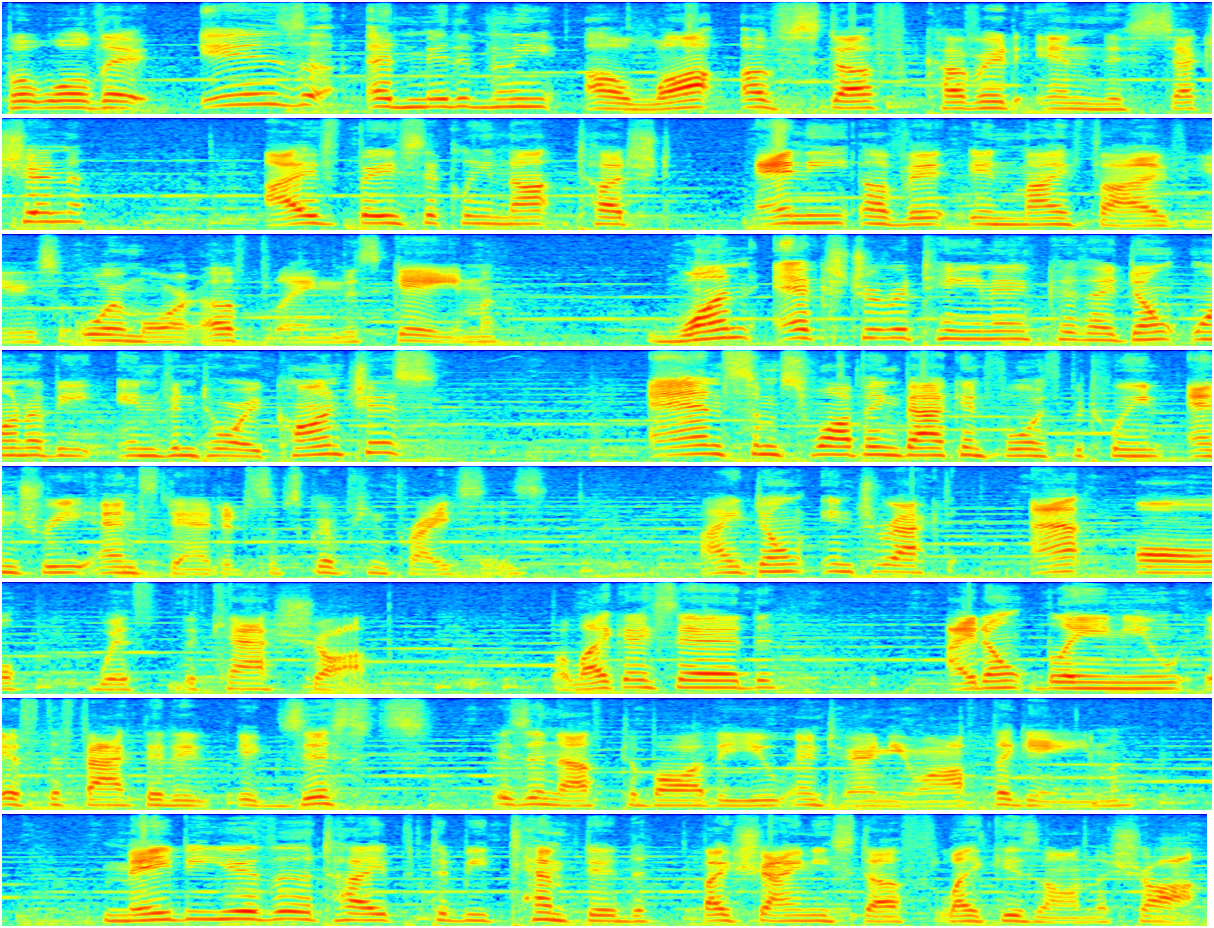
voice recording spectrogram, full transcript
But while there is admittedly a lot of stuff covered in this section, I've basically not touched any of it in my 5 years or more of playing this game. One extra retainer because I don't want to be inventory conscious, and some swapping back and forth between entry and standard subscription prices. I don't interact at all with the cash shop. But like I said, I don't blame you if the fact that it exists is enough to bother you and turn you off the game. Maybe you're the type to be tempted by shiny stuff like is on the shop.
